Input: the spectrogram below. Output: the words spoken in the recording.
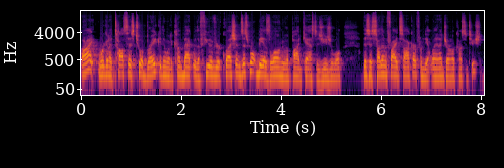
all right, we're going to toss this to a break and then we're going to come back with a few of your questions. This won't be as long of a podcast as usual. This is Southern Fried Soccer from the Atlanta Journal Constitution.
